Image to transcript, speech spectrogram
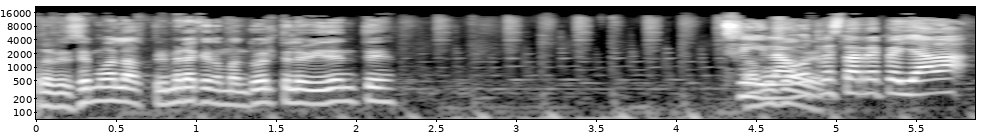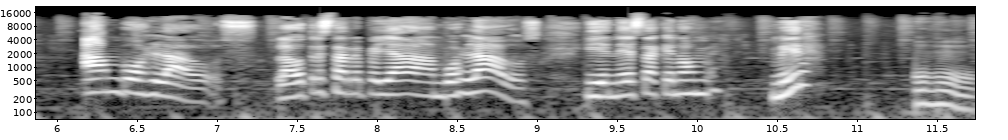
Regresemos a la primera que nos mandó el televidente. Sí, Vamos la otra está repellada a ambos lados. La otra está repellada a ambos lados. Y en esta que nos... Mire, Ujú.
